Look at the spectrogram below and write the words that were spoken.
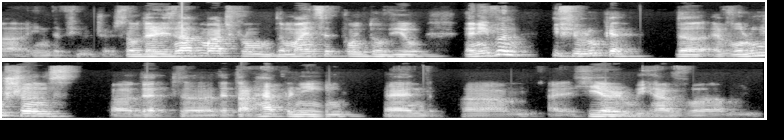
uh, in the future. So there is not much from the mindset point of view. And even if you look at the evolutions uh, that uh, that are happening, and um, uh, here we have um,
